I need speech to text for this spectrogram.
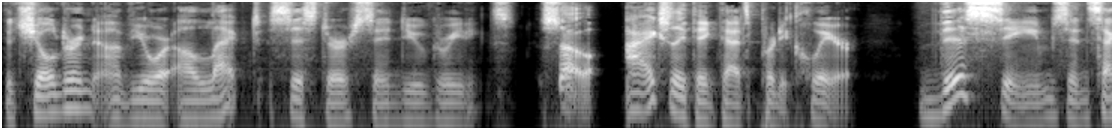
The children of your elect sister send you greetings. So I actually think that's pretty clear. This seems in 2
